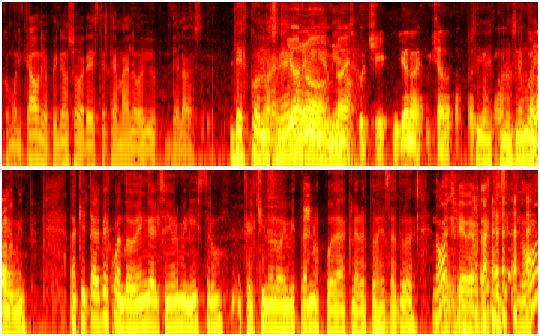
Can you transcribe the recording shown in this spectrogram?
comunicado ni opinión sobre este tema de, lo, de las Desconocemos yo no, no escuché, yo no he escuchado tampoco. Sí, desconocemos el. Aquí tal vez cuando venga el señor ministro, que el chino lo va a invitar, nos pueda aclarar todas esas dudas. No, de verdad que sí, no,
